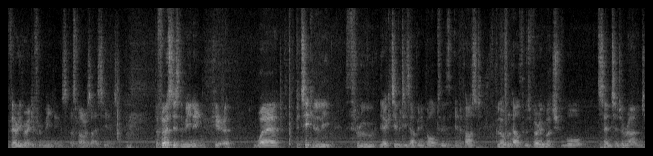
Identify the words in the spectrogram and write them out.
very, very different meanings as far as I see it. The first is the meaning here, where particularly through the activities I've been involved with in the past, global health was very much more centered around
